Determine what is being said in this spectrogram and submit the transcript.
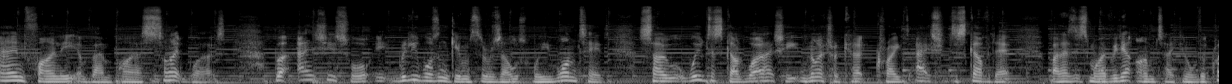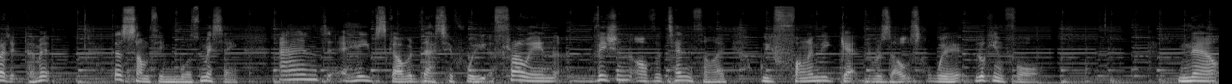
and finally Vampire Sight works. But as you saw, it really wasn't giving us the results we wanted. So we discovered, well actually Nitro Crate actually discovered it, but as it's my video, I'm taking all the credit, damn it that something was missing, and he discovered that if we throw in Vision of the Tenth Eye, we finally get the results we're looking for. Now,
